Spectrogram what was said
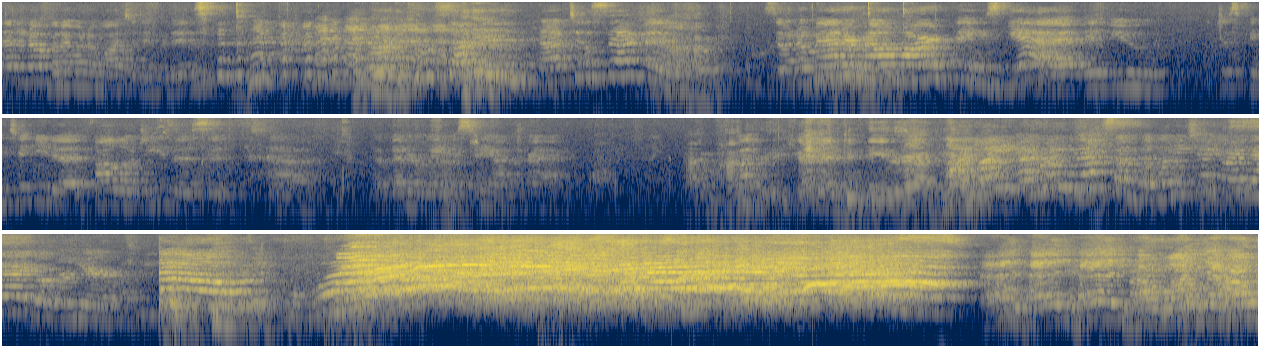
I don't know, but I wanna watch it if it is. Not till seven. Uh, So no matter how hard things get, if you just continue to follow Jesus, it's uh, a better way to stay on track. I'm hungry. You got anything to eat around I here? might, I might have something, let me check my bag over here. Hey, hey, hey, how are you, how are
